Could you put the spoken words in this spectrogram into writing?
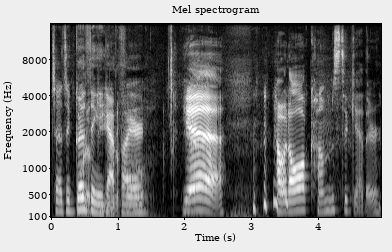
So it's a good What a thing he got beautiful- fired. Yeah. How it all comes together.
